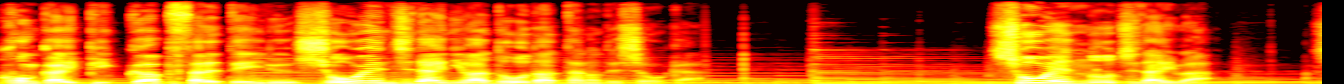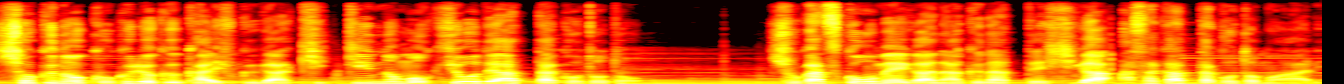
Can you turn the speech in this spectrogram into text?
今回ピックアップされている荘園時代にはどうだったのでしょうか荘園の時代は、蜀の国力回復が喫緊の目標であったことと、諸葛孔明が亡くなって日が浅かったこともあり、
